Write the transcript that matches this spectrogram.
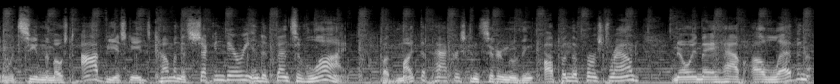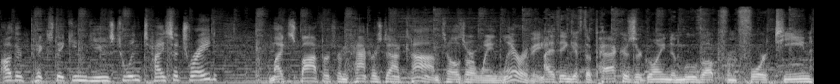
It would seem the most obvious needs come in the secondary and defensive line, but might the Packers consider moving up in the first round, knowing they have 11 other picks they can use to entice a trade? Mike Spofford from Packers.com tells our Wayne Larrivee. I think if the Packers are going to move up from 14,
